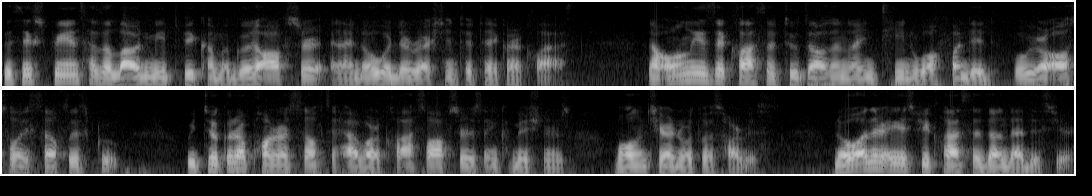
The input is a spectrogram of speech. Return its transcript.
This experience has allowed me to become a good officer, and I know what direction to take our class. Not only is the class of 2019 well funded, but we are also a selfless group. We took it upon ourselves to have our class officers and commissioners volunteer at Northwest Harvest. No other ASB class has done that this year.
